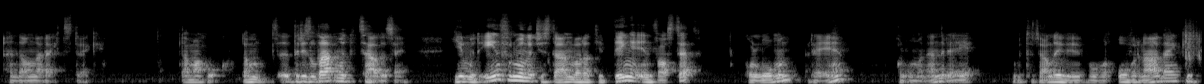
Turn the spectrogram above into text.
en dan naar rechts trekken. Dat mag ook. Dan, het resultaat moet hetzelfde zijn. Hier moet één formuletje staan waar dat je dingen in vastzet. Kolommen, rijen, kolommen en rijen. Je moet er zelf even over nadenken.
